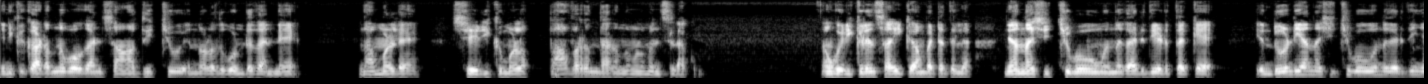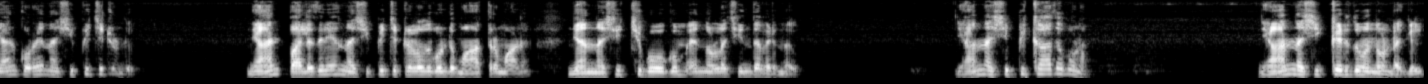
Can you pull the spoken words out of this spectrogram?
എനിക്ക് കടന്നു പോകാൻ സാധിച്ചു എന്നുള്ളത് കൊണ്ട് തന്നെ നമ്മളുടെ ശരിക്കുമുള്ള പവർ എന്താണെന്ന് നമ്മൾ മനസ്സിലാക്കും. നമുക്കൊരിക്കലും സഹിക്കാൻ പറ്റത്തില്ല. ഞാൻ നശിച്ചു പോകുമെന്ന് കരുതിയെടുത്തൊക്കെ എന്തുകൊണ്ട് ഞാൻ നശിച്ചു പോകുമെന്ന് കരുതി ഞാൻ കുറേ നശിപ്പിച്ചിട്ടുണ്ട്. ഞാൻ പലതിനെയും നശിപ്പിച്ചിട്ടുള്ളത് കൊണ്ട് മാത്രമാണ് ഞാൻ നശിച്ചു പോകും എന്നുള്ള ചിന്ത വരുന്നത്. ഞാൻ നശിപ്പിക്കാതെ പോണം. ഞാൻ നശിക്കരുതുമെന്നുണ്ടെങ്കിൽ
